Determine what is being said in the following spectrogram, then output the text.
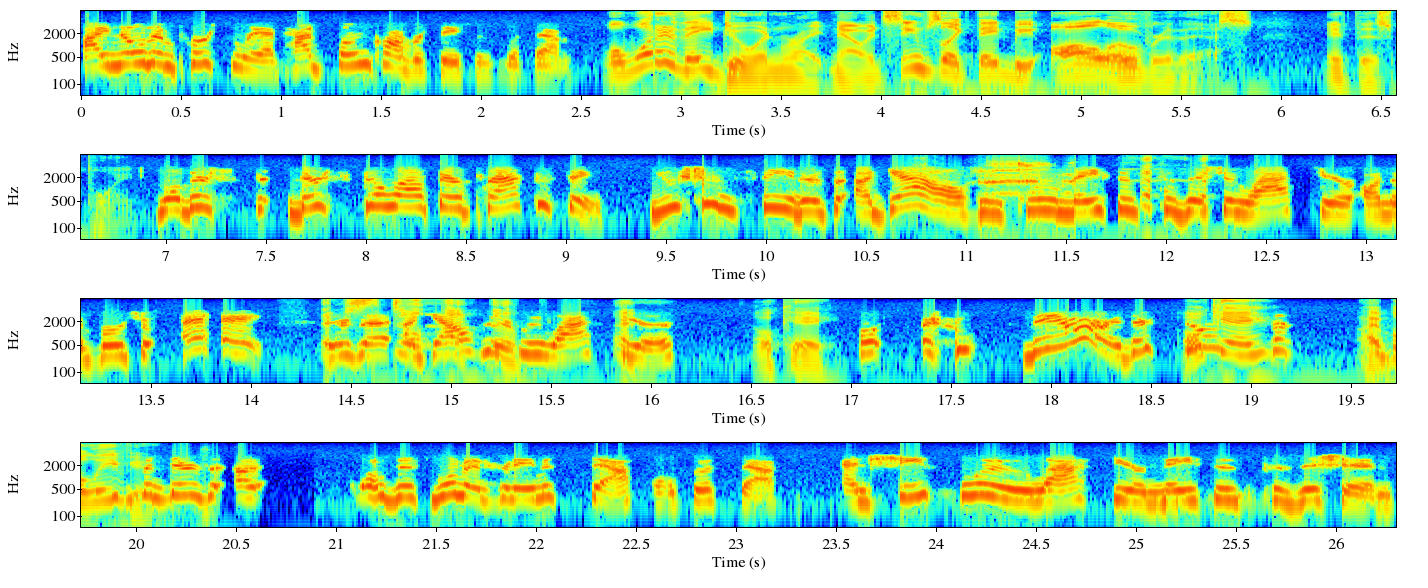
I know them personally. I've had phone conversations with them. well, what are they doing right now? It seems like they'd be all over this at this point. Well, they're st- they're still out there practicing. You should see. There's a gal who flew Mace's position last year on the virtual. Hey, hey there's a, a gal who flew last year. Okay, they are. They're still, okay, But, I believe you. but there's a oh, this woman. Her name is Steph, also a Steph, and she flew last year Mace's position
